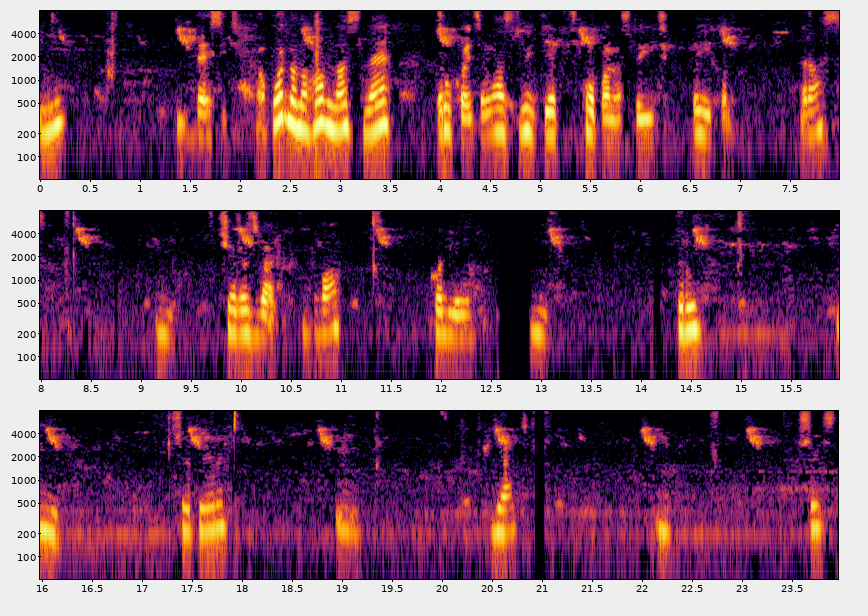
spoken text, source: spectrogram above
І 10. Опорна нога в нас не рухається. У нас стоїть як скопана стоїть. Поїхали. Раз. Через верх. Два. Коліна. Три. Чотири. П'ять. Шість.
